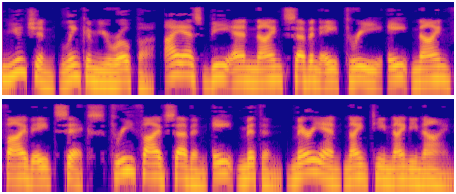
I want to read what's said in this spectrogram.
München, Lincom Europa. ISBN 978-3-89586-357-8 Mithun, Marianne 1999.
